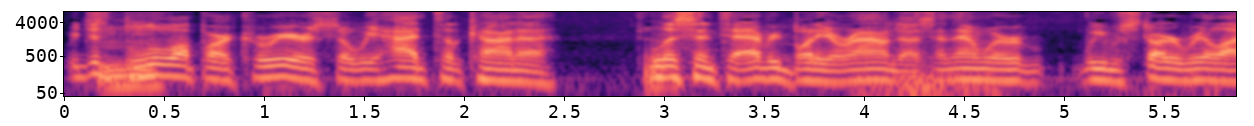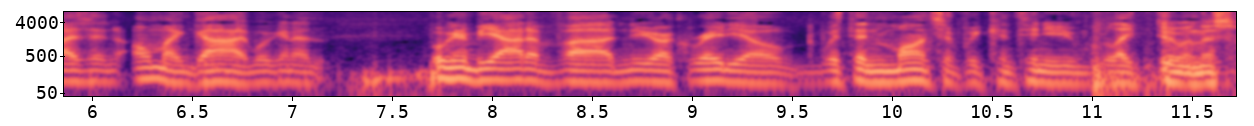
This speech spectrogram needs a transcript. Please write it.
We just blew up our careers, so we had to kind of listen to everybody around us, and then we're we started realizing, oh my God, we're gonna we're gonna be out of uh, New York radio within months if we continue like doing, Doing this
